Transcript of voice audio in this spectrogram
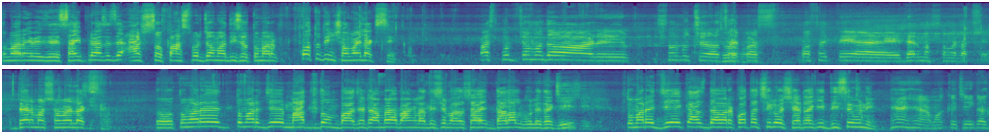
তোমার এই যে সাইপ্রাসে যে আসছো পাসপোর্ট জমা দিছো তোমার কতদিন সময় লাগছে? পাসপোর্ট জমা দেওয়ার সর্বোচ্চ পাঁচ পৌঁছাইতে দেড় মাস সময় লাগছে। দেড় মাস সময় লাগছে। তো তোমার তোমার যে মাধ্যম বা যেটা আমরা বাংলাদেশে ভাষায় দালাল বলে থাকি। তোমার যে কাজ দেওয়ার কথা ছিল সেটা কি দিছে উনি? হ্যাঁ হ্যাঁ আমাকে যে কাজ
